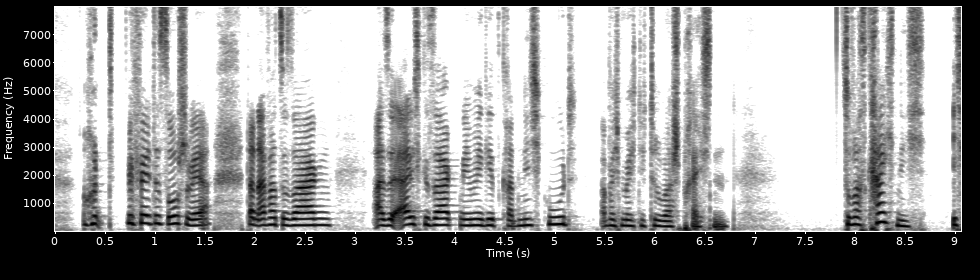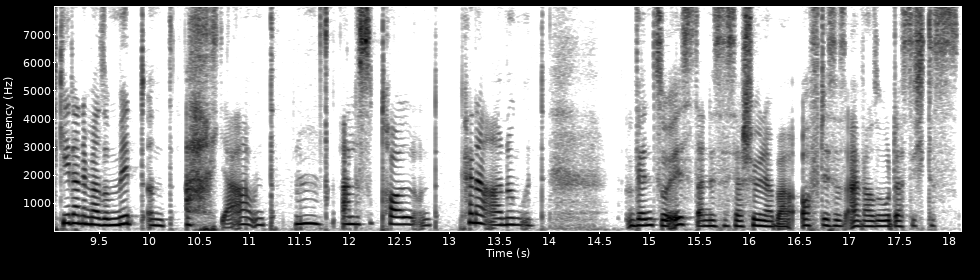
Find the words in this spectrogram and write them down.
Und mir fällt es so schwer, dann einfach zu sagen, also ehrlich gesagt, nee, mir geht's gerade nicht gut, aber ich möchte nicht drüber sprechen. Sowas kann ich nicht ich gehe dann immer so mit und ach ja, und alles so toll und keine Ahnung. Und wenn es so ist, dann ist es ja schön, aber oft ist es einfach so, dass ich das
